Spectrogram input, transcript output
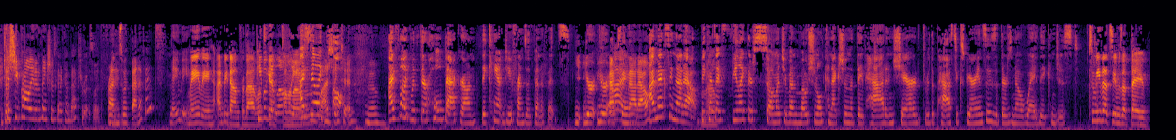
because she probably didn't think she was going to come back to Rosewood. Friends with benefits. Maybe. Maybe I'd be down for that. People Let's get get, lonely. one of in those. I feel like- Washington. I feel like with their whole background, they can't do friends with benefits. You're you're Xing that out. I'm Xing that out because I feel like there's so much of an emotional connection that they've had and shared through the past experiences that there's no way they can just to me, that seems that they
